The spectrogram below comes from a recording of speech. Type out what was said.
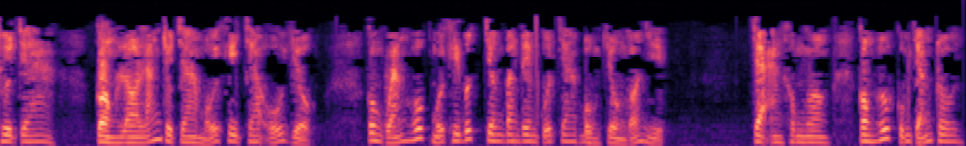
Thưa cha, con lo lắng cho cha mỗi khi cha ủ dột, con quảng hốt mỗi khi bước chân ban đêm của cha bồn chồn gõ nhịp. Cha ăn không ngon, con nuốt cũng chẳng trôi.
